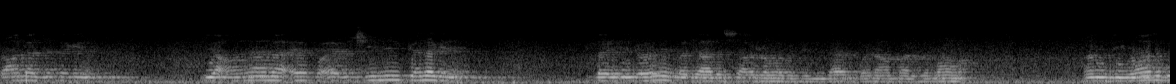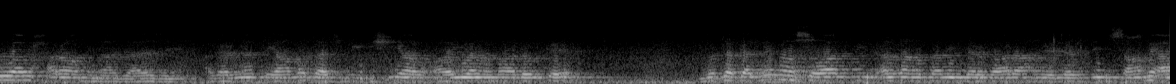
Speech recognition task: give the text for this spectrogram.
تانا زندگی۔ یا آیانا ایک و ارچینی کنگی در ایدوی مجالس روگ دندر بنا مرزمان ہم دیوان بوار حرام ناجائز ہیں. اگر نہ قیامت اچھی اشیاء آئیہ معلوم کے متکلم سوال بھی اللہ تعالی دربارہ ہمیں جلدی سامع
